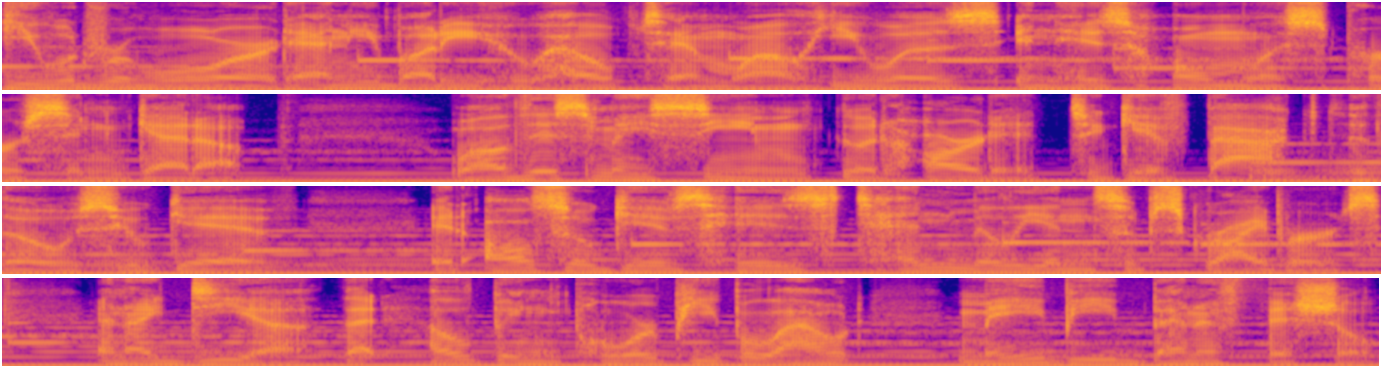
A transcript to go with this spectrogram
he would reward anybody who helped him while he was in his homeless person getup. While this may seem good hearted to give back to those who give, it also gives his 10 million subscribers an idea that helping poor people out may be beneficial,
